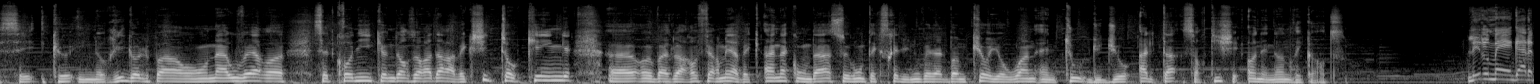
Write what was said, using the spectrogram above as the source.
c'est qu'il ne rigole pas. On a ouvert euh, cette chronique Under the Radar avec Shit Talking. On va la refermer avec Anaconda, second extrait du nouvel album Curio 1 and 2 du duo Alta, sorti chez On and On Records. Little man got a.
